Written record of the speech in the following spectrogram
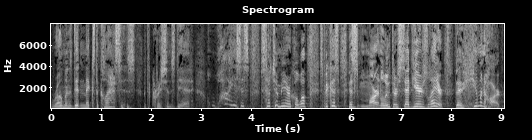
Romans didn't mix the classes, but the Christians did. Why is this such a miracle? Well, it's because, as Martin Luther said years later, the human heart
